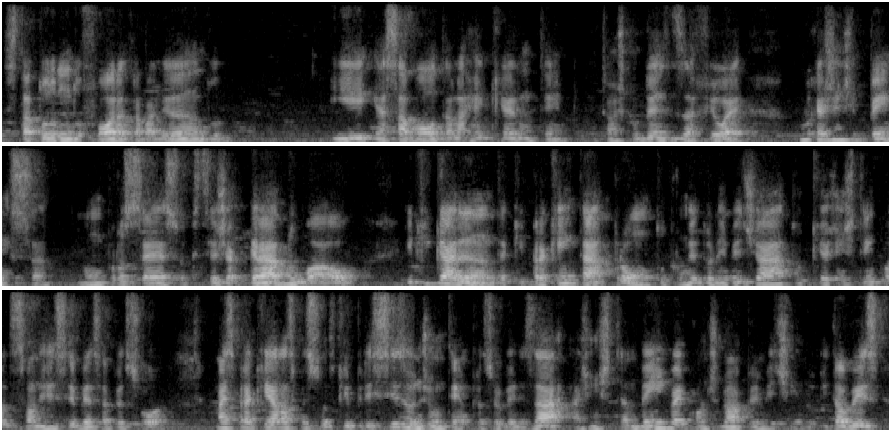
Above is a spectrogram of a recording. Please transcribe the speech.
estar todo mundo fora trabalhando. E essa volta ela requer um tempo. Então acho que o grande desafio é como que a gente pensa num processo que seja gradual e que garanta que para quem está pronto para um retorno imediato, que a gente tem condição de receber essa pessoa. Mas para aquelas pessoas que precisam de um tempo para se organizar, a gente também vai continuar permitindo. E talvez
